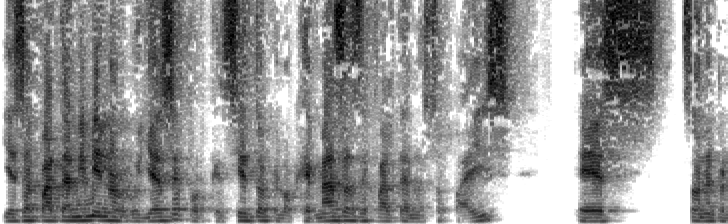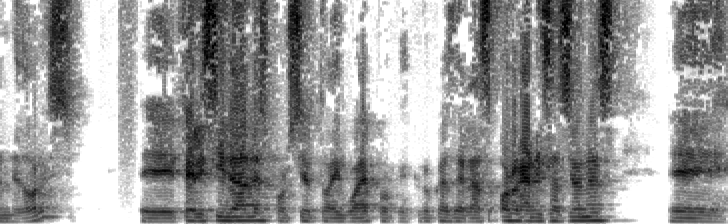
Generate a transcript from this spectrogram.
y esa parte a mí me enorgullece porque siento que lo que más hace falta en nuestro país es, son emprendedores. Eh, felicidades, por cierto, a porque creo que es de las organizaciones eh,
